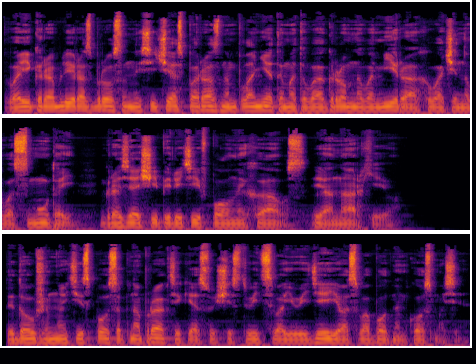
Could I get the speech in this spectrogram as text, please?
Твои корабли разбросаны сейчас по разным планетам этого огромного мира, охваченного смутой, грозящей перейти в полный хаос и анархию. Ты должен найти способ на практике осуществить свою идею о свободном космосе.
